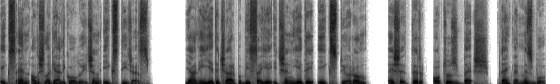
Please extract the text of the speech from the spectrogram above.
x en alışılageldik olduğu için x diyeceğiz. Yani 7 çarpı bir sayı için 7x diyorum, eşittir 35. Denklemimiz bu.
